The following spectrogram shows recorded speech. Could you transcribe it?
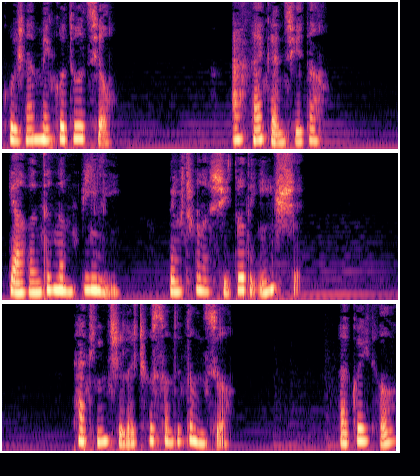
果然没过多久，阿海感觉到雅文的嫩逼里流出了许多的饮水。他停止了抽送的动作，把龟头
